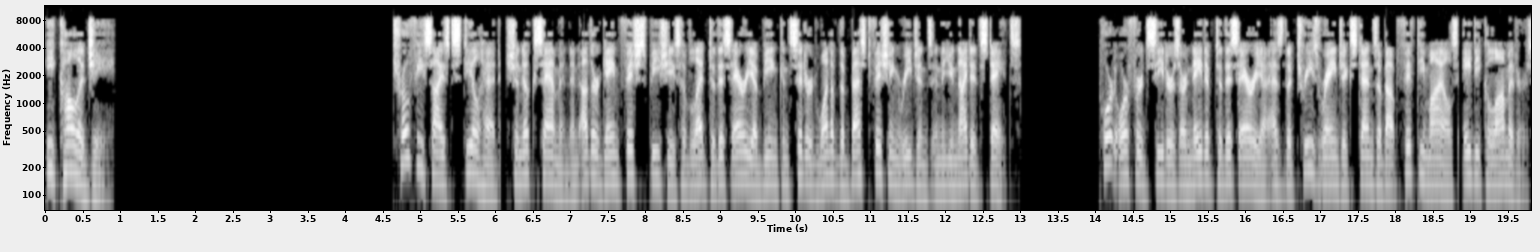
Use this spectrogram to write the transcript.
Ecology Trophy-sized steelhead, chinook salmon and other game fish species have led to this area being considered one of the best fishing regions in the United States. Port Orford cedars are native to this area as the tree's range extends about 50 miles 80 kilometers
